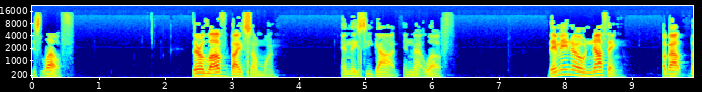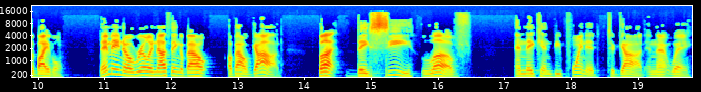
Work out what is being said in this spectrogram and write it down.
is love. They're loved by someone and they see God in that love. They may know nothing about the Bible. They may know really nothing about about God, but they see love and they can be pointed to God in that way.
